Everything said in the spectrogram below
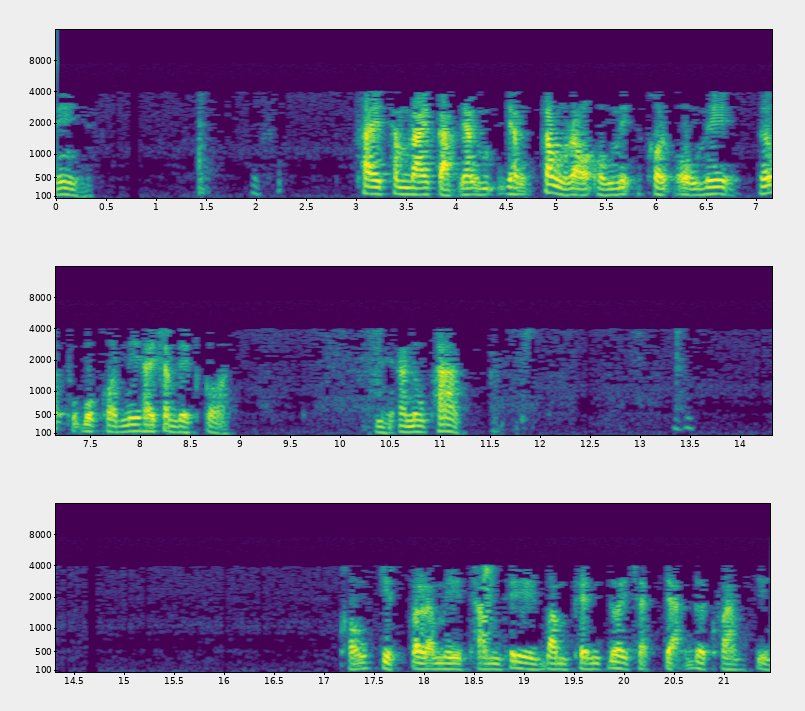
นี้ใครทำลายกลับยังยังต้องรอองค์นี้ คนองค์นี้หรือบุคคลนี้ให้สำเร็จก่อนนี่อนุภาพของจิตปรมีธรรมที่บำเพ็ญด้วยสัจจะด้วยความจริง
